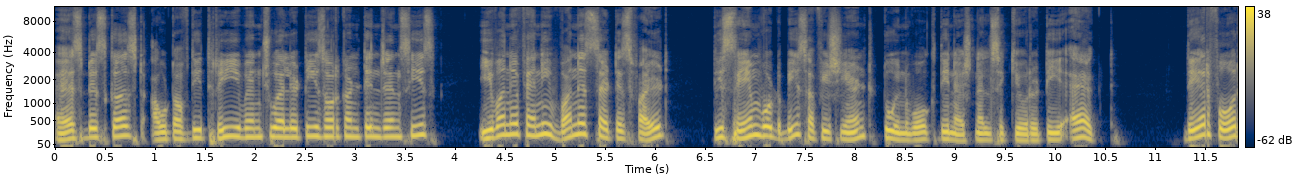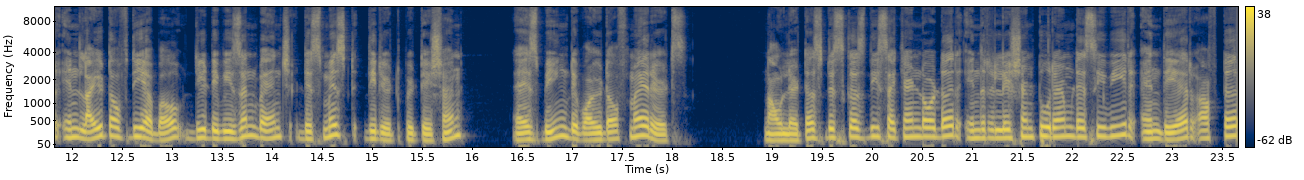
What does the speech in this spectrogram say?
As discussed, out of the three eventualities or contingencies, even if any one is satisfied, the same would be sufficient to invoke the National Security Act. Therefore, in light of the above, the division bench dismissed the writ petition as being devoid of merits. Now let us discuss the second order in relation to remdesivir and thereafter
